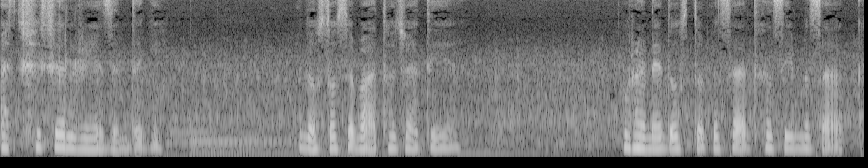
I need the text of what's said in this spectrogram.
अच्छी चल रही है ज़िंदगी। दोस्तों से बात हो जाती है। पुराने दोस्तों के साथ हँसी मज़ाक,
